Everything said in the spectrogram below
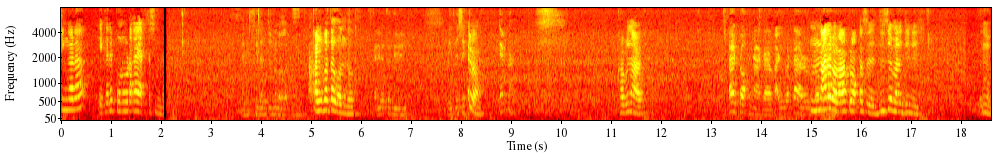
সিঙ্গারা এখানে পনেরো টাকায় একটা সিঙ্গারা। খিদার জন্য ভালো লাগছে। কারি পাতা গন্ধ। কারি পাতা বিদেশে না খাবি না আর আর। টক না কারি পাতা না রে বাবা টক আছে দিছে মানে জিনিস হুম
